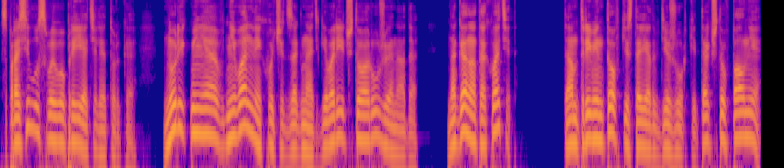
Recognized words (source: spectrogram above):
Спросил у своего приятеля только — Нурик меня в Невальный хочет загнать, говорит, что оружие надо. Нагана-то хватит? Там три винтовки стоят в дежурке, так что вполне.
